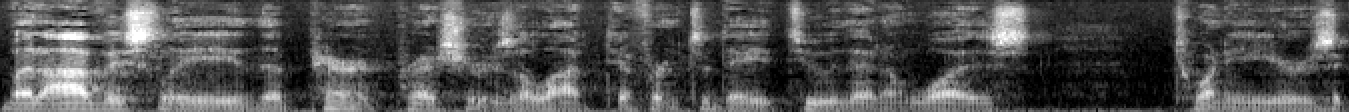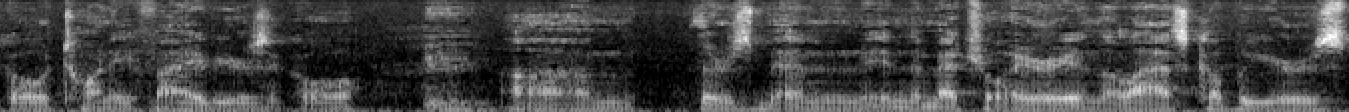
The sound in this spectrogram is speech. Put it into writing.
but obviously the parent pressure is a lot different today too than it was 20 years ago, 25 years ago. Um, there's been in the metro area in the last couple years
